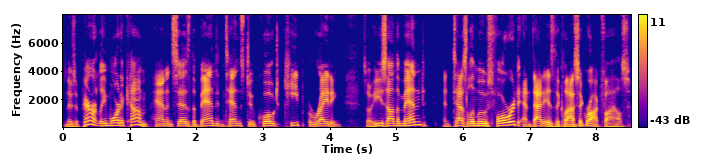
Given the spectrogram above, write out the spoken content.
And there's apparently more to come. Hannon says the band intends to, quote, keep writing. So he's on the mend, and Tesla moves forward, and that is the Classic Rock Files.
